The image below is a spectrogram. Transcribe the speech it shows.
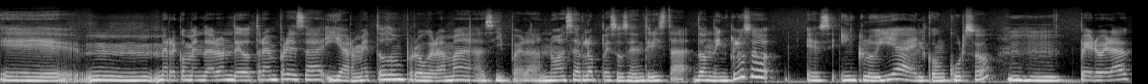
eh, me recomendaron de otra empresa y armé todo un programa así para no hacerlo pesocentrista, donde incluso es, incluía el concurso, pero era,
